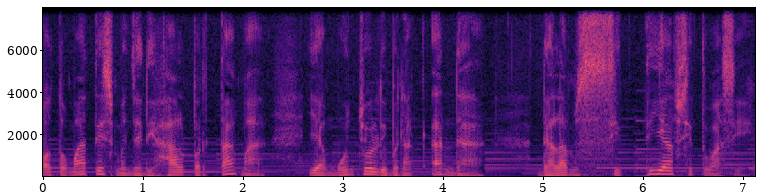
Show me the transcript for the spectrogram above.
otomatis menjadi hal pertama yang muncul di benak Anda dalam setiap situasi.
